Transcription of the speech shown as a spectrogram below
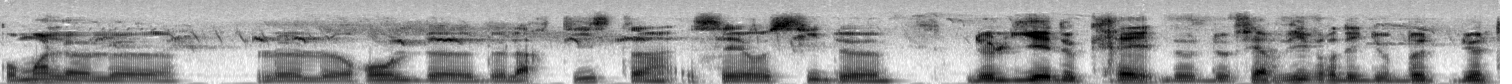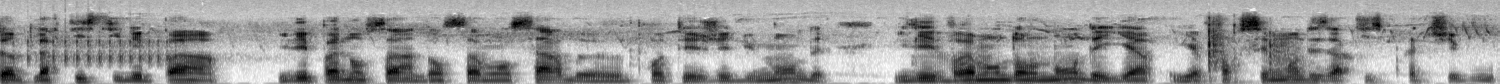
Pour moi, le, le, le, le rôle de, l'artiste, c'est aussi de, lier, de créer, de, faire vivre des bio- biotopes. L'artiste, il n'est pas, il est pas dans sa, mansarde euh, protégée du monde. Il est vraiment dans le monde et il y a, forcément des artistes près de chez vous,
